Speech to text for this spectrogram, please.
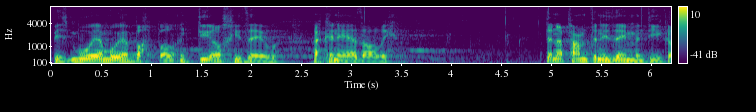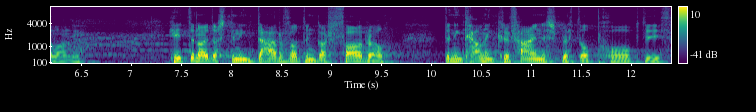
bydd mwy a mwy o bobl yn diolch i ddew ac yn ei addoli. Dyna pam dyn ni ddim yn digaloni. Hyd yn oed os dyn ni'n darfod yn gorfforol, dyn ni'n cael ein cryfhau'n ysbrydol pob dydd.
